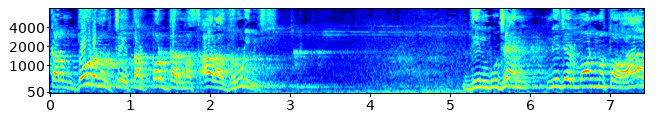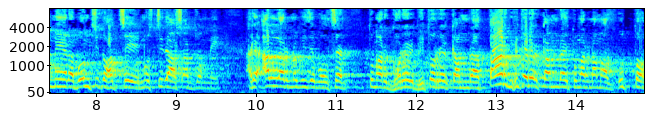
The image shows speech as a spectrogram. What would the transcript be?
কারণ দৌড়ানোর চেয়ে তার পর্দার মাস আলা জরুরি বেশি। দিন বুঝেন, নিজের মন মতো হ্যাঁ মেয়েরা বঞ্চিত হচ্ছে মসজিদে আসার জন্য। আরে আল্লাহর নবী যে বলছেন, তোমার ঘরের ভিতরের কামরা, তার ভিতরের কামরায় তোমার নামাজ উত্তম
